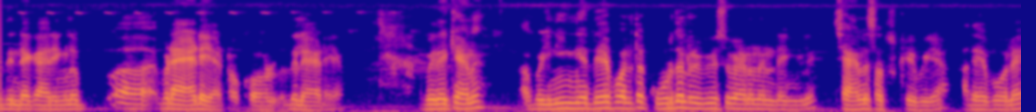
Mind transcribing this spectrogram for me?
ഇതിന്റെ കാര്യങ്ങൾ ഇവിടെ ആഡ് ചെയ്യാം കേട്ടോ കോൾ ഇതിൽ ആഡ് ചെയ്യാം. അപ്പോൾ ഇതൊക്കെയാണ്. അപ്പോൾ ഇനി ഇതേപോലത്തെ കൂടുതൽ റിവ്യൂസ് വേണമെന്നുണ്ടെങ്കിൽ ചാനൽ സബ്സ്ക്രൈബ് ചെയ്യുക. അതേപോലെ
